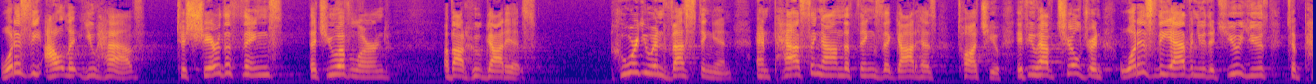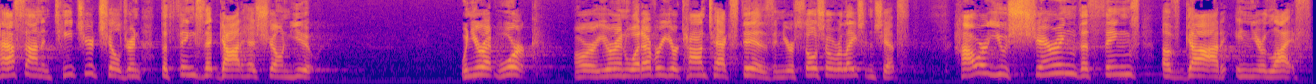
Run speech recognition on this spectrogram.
What is the outlet you have to share the things that you have learned about who God is? Who are you investing in and passing on the things that God has taught you? If you have children, what is the avenue that you use to pass on and teach your children the things that God has shown you? When you're at work or you're in whatever your context is in your social relationships, how are you sharing the things of God in your life?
